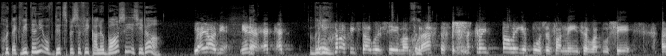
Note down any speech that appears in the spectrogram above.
Goed, ek weet nou nie of dit spesifiek hallo basie is jy daar? Ja ja, nee nee, nee ek ek Wil wil jy- graag iets daaroor sê want regtig ek kry talle e-posse van mense wat wil sê uh,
